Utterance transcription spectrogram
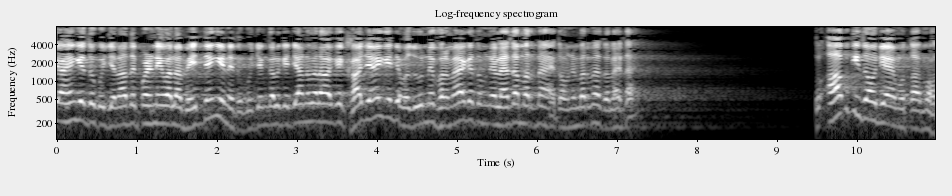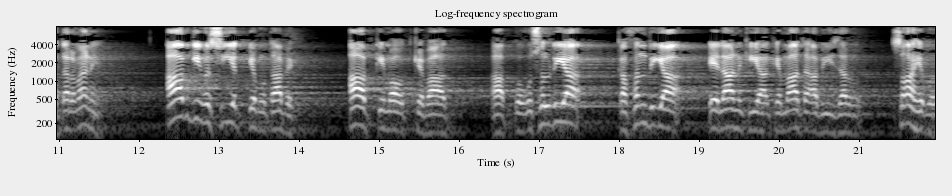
چاہیں گے تو کوئی جنازے پڑھنے والا بھیج دیں گے، نہیں تو کوئی جنگل کے جانور آ کے کھا جائیں گے۔ جب حضور نے فرمایا کہ تم نے علیحدہ مرنا ہے، تو ہم نے مرنا تو علیحدہ ہے۔ تو آپ کی زوجہ محترمہ نے، آپ کی وسیعت کے مطابق آپ کی موت کے بعد آپ کو غسل دیا، کفن دیا، اعلان کیا کہ ماتا ابھی ذر صاحب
